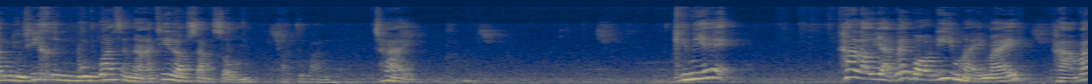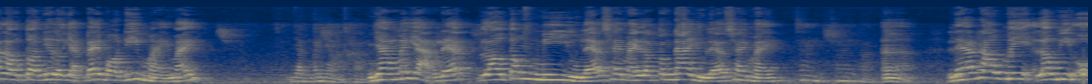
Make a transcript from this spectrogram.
มันอยู่ที่คืนบุญวาสนาที่เราสั่งสม ปัจจุบัน ใช่ ทีนี้ ถ้าเราอยากได้บอดี้ใหม่ไหม ถามว่าเราตอนนี้เราอยากได้บอดี้ใหม่ไหม ยังไม่อยากค่ะ ยังไม่อยากแล้วเราต้องมีอยู่แล้วใช่ไหม เราต้องได้อยู่แล้วใช่ไหมใช่ใช่ค่ะอ่าแล้วเรามีเรามีโอ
